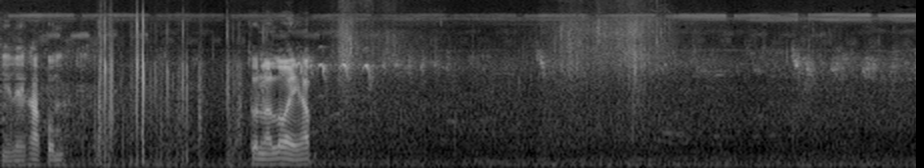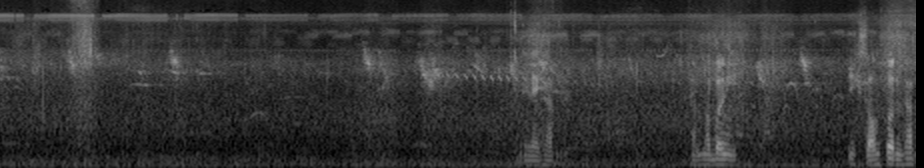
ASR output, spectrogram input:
นี่เลยครับผมต้นละร้อยครับ นี่เลยครับทำมาเบิ้งอีกอีกสองต้นครับ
